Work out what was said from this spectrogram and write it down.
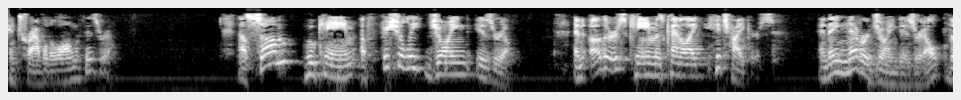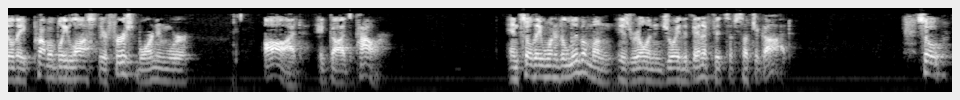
and traveled along with Israel. Now some who came officially joined Israel. And others came as kind of like hitchhikers. And they never joined Israel, though they probably lost their firstborn and were awed at God's power. And so they wanted to live among Israel and enjoy the benefits of such a God. So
